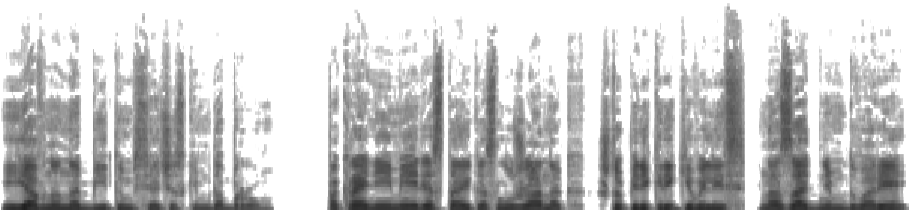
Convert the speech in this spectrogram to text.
и явно набитым всяческим добром. По крайней мере, стайка служанок, что перекрикивались на заднем дворе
